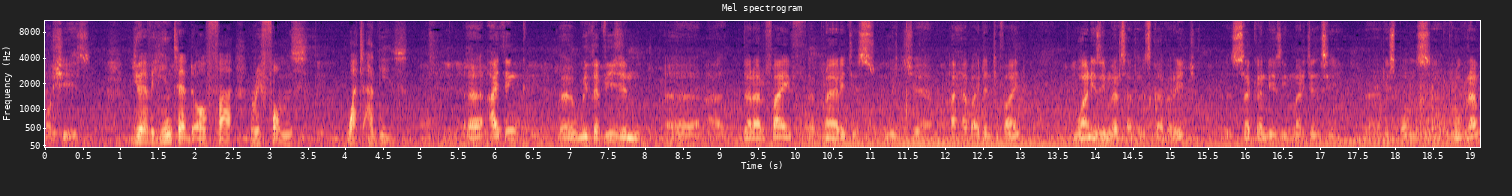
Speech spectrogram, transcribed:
or she is. You have hinted of uh, reforms. What are these? Uh, I think uh, with the vision, uh, uh, there are five priorities which I have identified. One is universal health coverage. The second is emergency response program.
